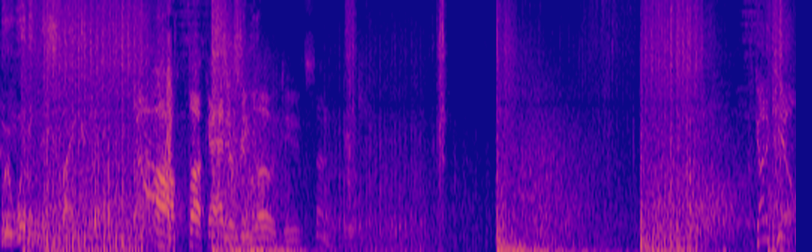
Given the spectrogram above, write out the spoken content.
We're winning this fight. Oh fuck! I had to reload, dude. Son of a bitch. Got a kill!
